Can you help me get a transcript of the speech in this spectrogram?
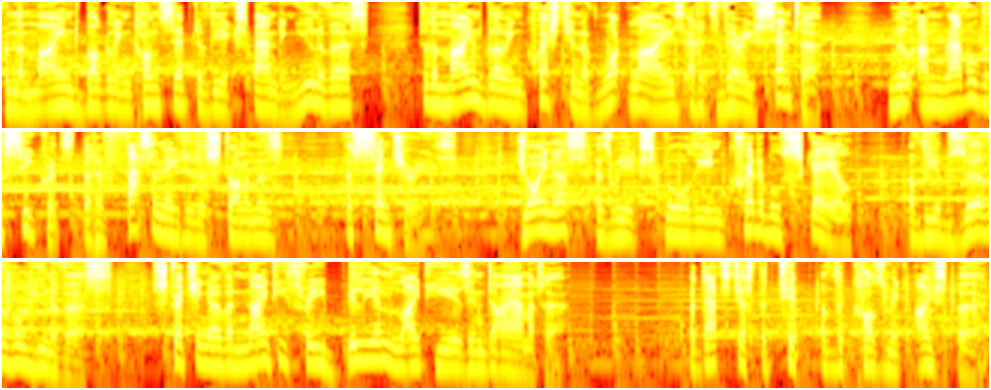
From the mind-boggling concept of the expanding universe to the mind-blowing question of what lies at its very center, we'll unravel the secrets that have fascinated astronomers for centuries. Join us as we explore the incredible scale of the observable universe, stretching over 93 billion light-years in diameter. But that's just the tip of the cosmic iceberg.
